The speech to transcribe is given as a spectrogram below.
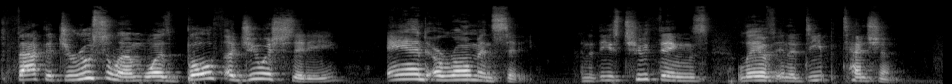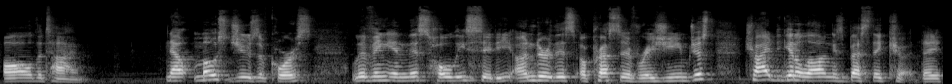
fact that Jerusalem was both a Jewish city and a Roman city, and that these two things lived in a deep tension all the time. Now, most Jews, of course, living in this holy city under this oppressive regime just tried to get along as best they could. They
